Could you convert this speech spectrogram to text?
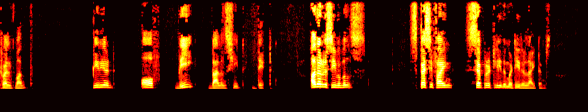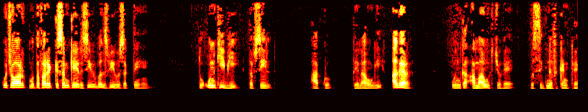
twelve month period of the balance sheet date other receivables specifying separately the material items کچھ اور متفرق قسم کے ریسیویبلس بھی ہو سکتے ہیں، تو ان کی بھی تفصیل آپ کو دینا ہوگی۔ اگر ان کا اماؤنٹ جو ہے وہ سگنیفیکنٹ ہے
